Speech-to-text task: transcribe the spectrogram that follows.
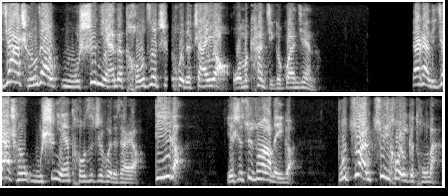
李嘉诚在五十年的投资智慧的摘要，我们看几个关键的。大家看李嘉诚五十年投资智慧的摘要，第一个也是最重要的一个，不赚最后一个铜板。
